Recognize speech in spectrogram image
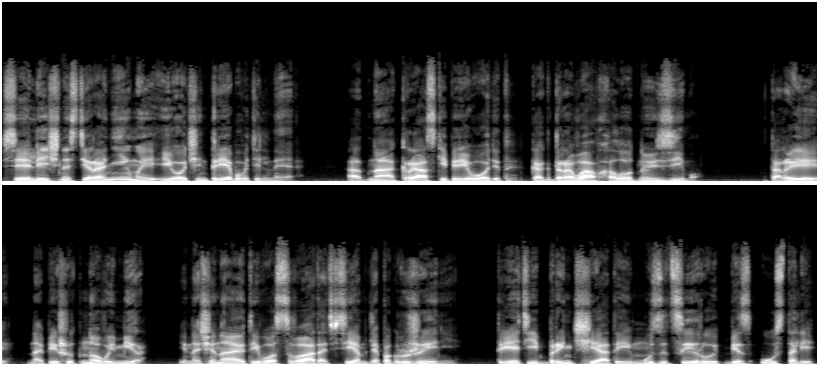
«Все личности ранимые и очень требовательные. Одна краски переводит, как дрова в холодную зиму. Вторые напишут новый мир и начинают его сватать всем для погружений. Третьи бренчат и музицируют без устали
